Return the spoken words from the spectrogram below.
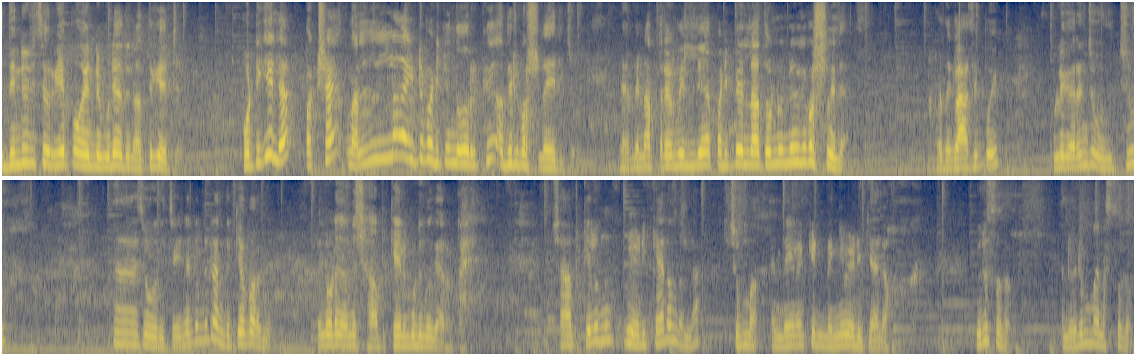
ഇതിന്റെ ഒരു ചെറിയ പോയിന്റും കൂടി അതിനകത്ത് കയറ്റും പൊട്ടിക്കില്ല പക്ഷേ നല്ലതായിട്ട് പഠിക്കുന്നവർക്ക് അതൊരു പ്രശ്നമായിരിക്കും. ഞാൻ പിന്നെ അത്രയും വലിയ പഠിപ്പില്ലാത്തതുകൊണ്ട് തന്നെ ഒരു പ്രശ്നമില്ല. ഇന്ന് ക്ലാസ്സിൽ പോയി പുള്ളിക്കാരൻ ചോദിച്ചു. ചോദിച്ചു കഴിഞ്ഞിട്ട് എന്നിട്ട് എന്തൊക്കെയോ പറഞ്ഞു. എന്നോട് ഞാൻ ഷാപ്കയിലും കൂടി ഒന്ന് കയറട്ടെ. ഷാപ്കയിലൊന്നും മേടിക്കാനൊന്നുമല്ല ചുമ്മാ എന്തെങ്കിലുമൊക്കെ ഉണ്ടെങ്കിൽ മേടിക്കാലോ. ഒരു സുഖം. അല്ല ഒരു മനസ്സുഖം.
